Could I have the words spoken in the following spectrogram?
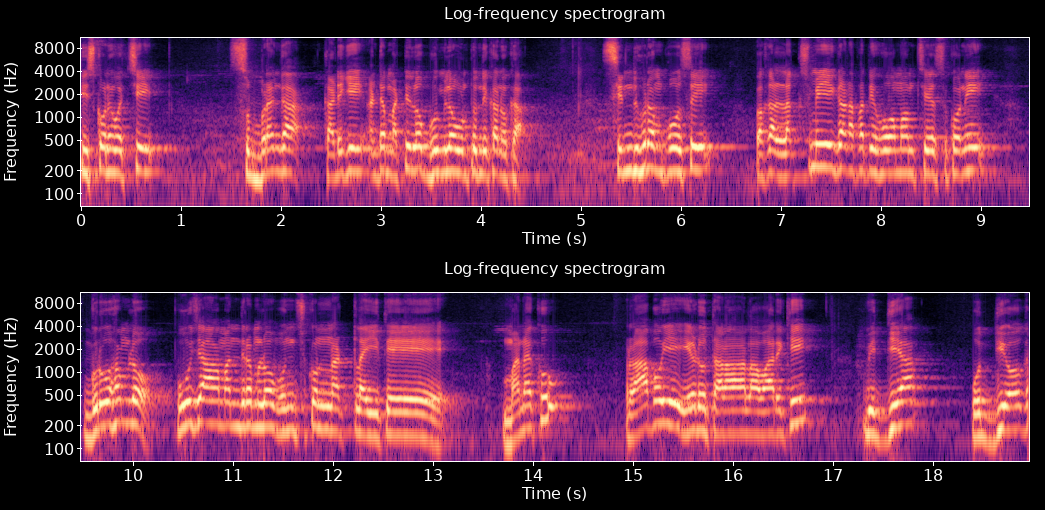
తీసుకొని వచ్చి శుభ్రంగా కడిగి అంటే మట్టిలో భూమిలో ఉంటుంది కనుక సింధూరం పోసి ఒక లక్ష్మీ గణపతి హోమం చేసుకొని గృహంలో పూజా మందిరంలో ఉంచుకున్నట్లయితే మనకు రాబోయే ఏడు తరాల వారికి విద్య ఉద్యోగ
